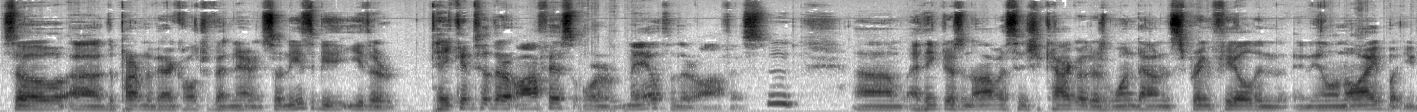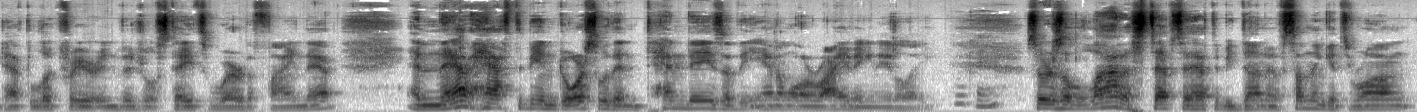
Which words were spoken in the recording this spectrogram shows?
So uh, Department of Agriculture veterinarian. So it needs to be either taken to their office or mailed to their office. Hmm. Um, I think there's an office in Chicago. There's one down in Springfield in, in Illinois, but you'd have to look for your individual states where to find that. And that has to be endorsed within 10 days of the animal arriving in Italy. Okay. So there's a lot of steps that have to be done. If something gets wrong,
